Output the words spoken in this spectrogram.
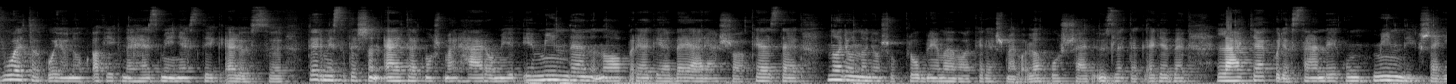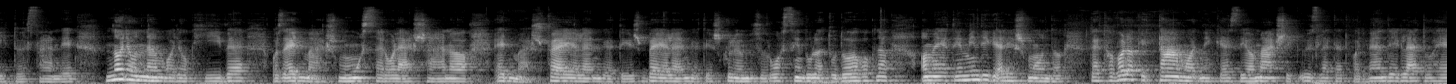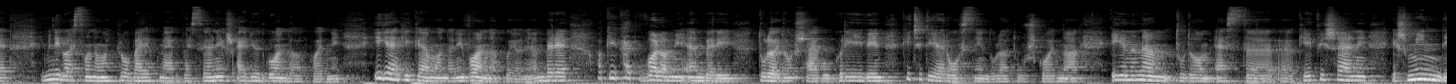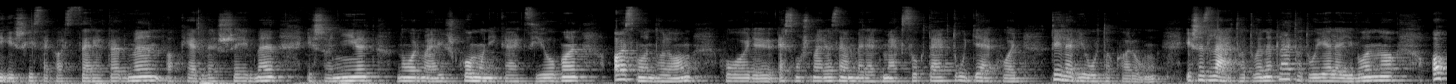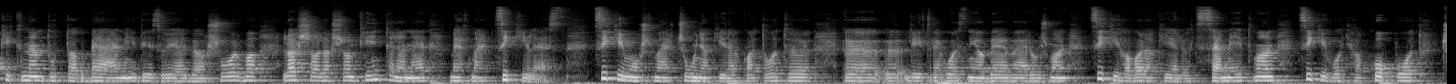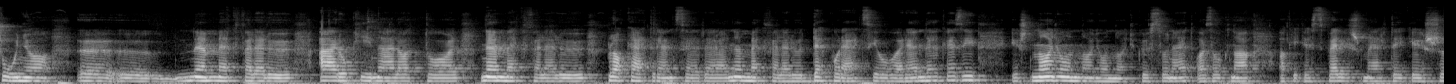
voltak olyanok, akik nehezményezték először. Természetesen eltelt most már három év. Én minden nap reggel bejárással kezdek, nagyon-nagyon sok problémával keres meg a lakosság, üzletek, egyebek. Látják, hogy a szándékunk mindig segítő szándék. Nagyon nem vagyok híve az egymás mószerolásának, egymás feljelentgetés, bejelentgetés, különböző rossz indulatú dolgoknak, amelyet én mindig el is mondok. Tehát ha valaki támadni kezdi a másik üzletet vagy vendéglátóhelyet, mindig mindig azt mondom, hogy próbáljuk megbeszélni és együtt gondolkodni. Igen, ki kell mondani, vannak olyan emberek, akik hát valami emberi tulajdonságuk révén kicsit ilyen rossz indulatúskodnak. Én nem tudom ezt képviselni, és mindig is hiszek a szeretetben, a kedvességben és a nyílt, normális kommunikációban. Azt gondolom, hogy ezt most már az emberek megszokták, tudják, hogy tényleg jót akarunk. És ez látható, ennek látható jelei vannak, akik nem tudtak beállni idézőjelbe a sorba, lassan-lassan kénytelenek, mert már ciki lesz. Ciki most már csúnya kirakatot ö, ö, ö, létrehozni a belvárosban. Ciki, ha valaki előtt szemét van. Ciki, hogyha kopott, csúnya, ö, ö, nem megfelelő árukínálattal, nem megfelelő plakátrendszerrel, nem megfelelő dekorációval rendelkezik, és nagyon-nagyon nagy köszönet azoknak, akik ezt felismerték, és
